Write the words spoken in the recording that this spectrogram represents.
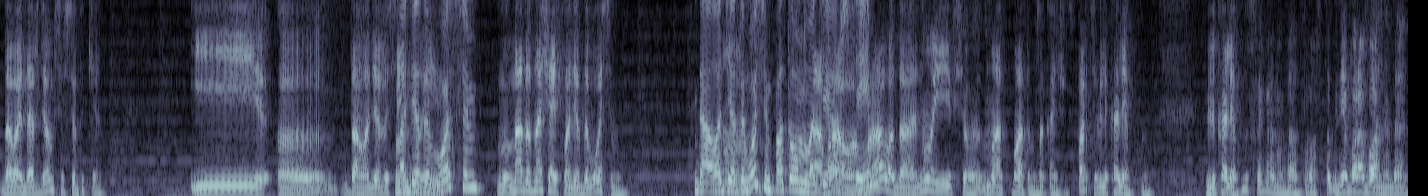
Давай, дождемся все-таки. И, э, да, ладья G7. Ладья D8. Ну, надо начать ладья D8. Да, ладья ну, D8, потом ладья да, браво, H7. Браво, да, ну и все, мат, матом заканчивается партия, великолепно. Великолепно сыграно, да, просто где барабаны, да.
